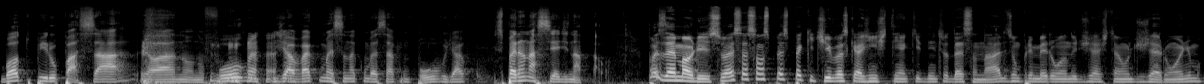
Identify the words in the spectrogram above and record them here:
bota o peru passar lá no, no fogo e já vai começando a conversar com o povo, já esperando a ceia de Natal. Pois é, Maurício, essas são as perspectivas que a gente tem aqui dentro dessa análise. Um primeiro ano de gestão de Jerônimo.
